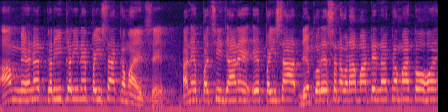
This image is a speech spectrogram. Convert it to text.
આમ મહેનત કરી કરીને પૈસા કમાય છે. અને પછી જાણે એ પૈસા ડેકોરેશનવાળા માટે ન કમાતો હોય,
